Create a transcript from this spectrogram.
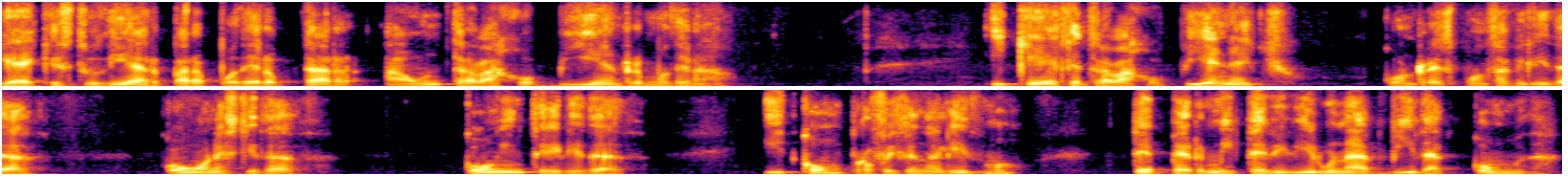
que hay que estudiar para poder optar a un trabajo bien remunerado. Y que ese trabajo bien hecho, con responsabilidad, con honestidad, con integridad y con profesionalismo, te permite vivir una vida cómoda,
